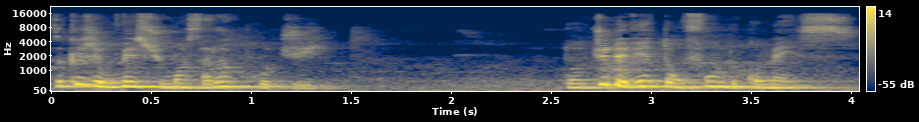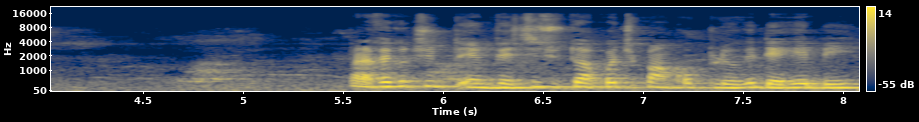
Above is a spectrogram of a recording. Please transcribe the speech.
Ce que je mets sur moi, ça doit produire. Donc tu deviens ton fonds de commerce. Pas avec que tu investis sur toi, après tu peux encore pleurer des rébés.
